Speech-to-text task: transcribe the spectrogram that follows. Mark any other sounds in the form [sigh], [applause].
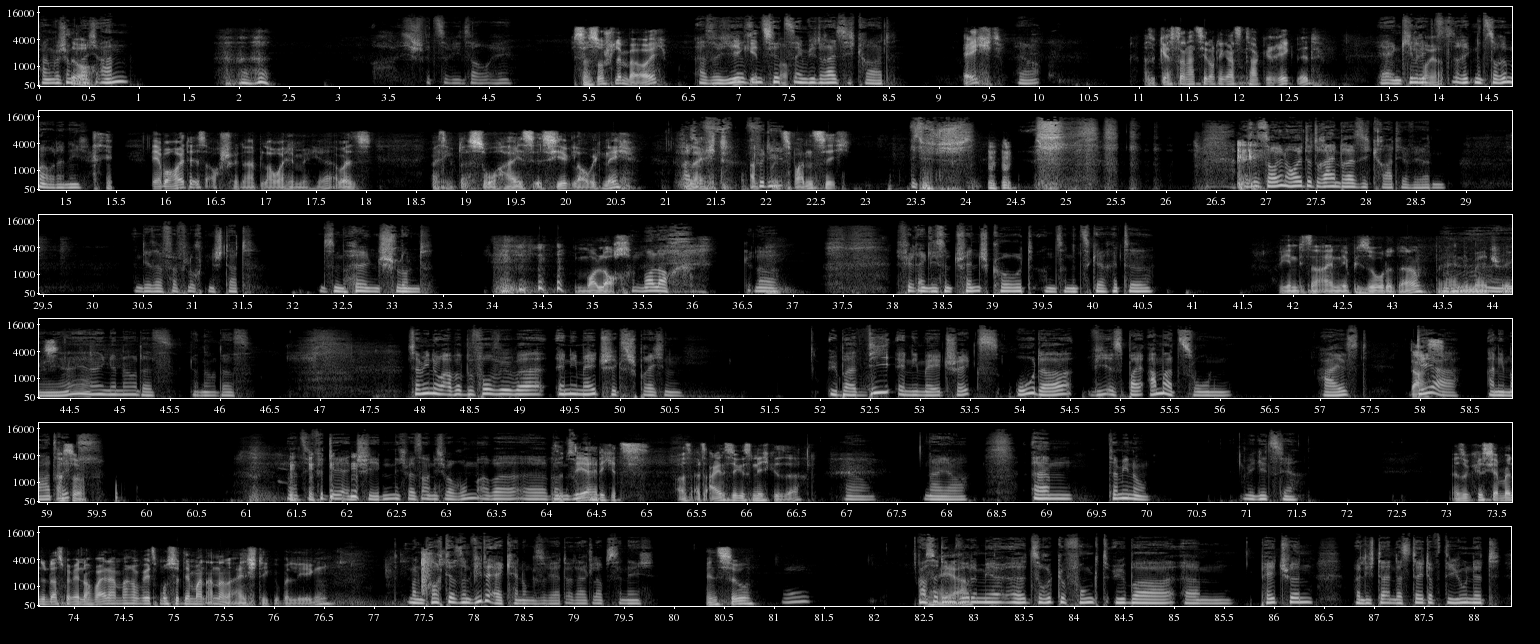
Fangen wir schon So. gleich an. [laughs] Oh, ich schwitze wie Sau, ey. Ist das so schlimm bei euch? Also hier Hier sind es jetzt noch. irgendwie 30 Grad. Echt? Ja. Also gestern hat es hier noch den ganzen Tag geregnet. Ja, in Kiel regnet es doch immer, oder nicht? [laughs] Ja, aber heute ist auch schöner blauer Himmel hier. Aber es, ich weiß nicht, ob das so heiß ist hier, glaube ich nicht. Also Vielleicht für Anfang die- 20. Ich- also es sollen heute 33 Grad hier werden. In dieser verfluchten Stadt. In diesem Höllenschlund. [laughs] Moloch. Moloch. Genau. Fehlt eigentlich so ein Trenchcoat und so eine Zigarette. Wie in dieser einen Episode da bei Animatrix. Ah, Ja, ja, genau das. Genau das. Tamino, aber bevor wir über Animatrix sprechen, über The Animatrix oder wie es bei Amazon heißt, Das. der Animatrix. Ach so. Man hat sich für der entschieden. Ich weiß auch nicht warum, aber äh, beim Also der hätte ich jetzt als, als einziges nicht gesagt. Ja, naja. Ähm, Tamino, wie geht's dir? Also Christian, wenn du das mit mir noch weitermachen willst, musst du dir mal einen anderen Einstieg überlegen. Man braucht ja so einen Wiedererkennungswert, oder glaubst du nicht? Findest du? Außerdem Naja. wurde mir äh, zurückgefunkt über ähm, Patreon, weil ich da in der State of the Unit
